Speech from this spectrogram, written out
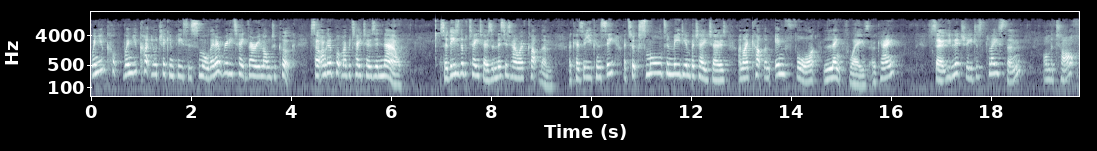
when you, cook, when you cut your chicken pieces small, they don't really take very long to cook. So I'm going to put my potatoes in now. So these are the potatoes and this is how I've cut them. Okay, so you can see I took small to medium potatoes and I cut them in four lengthways, okay? So you literally just place them on the top.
